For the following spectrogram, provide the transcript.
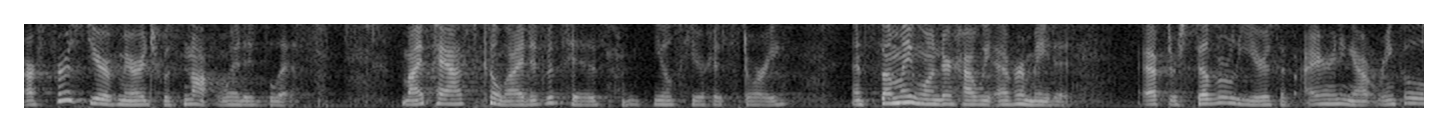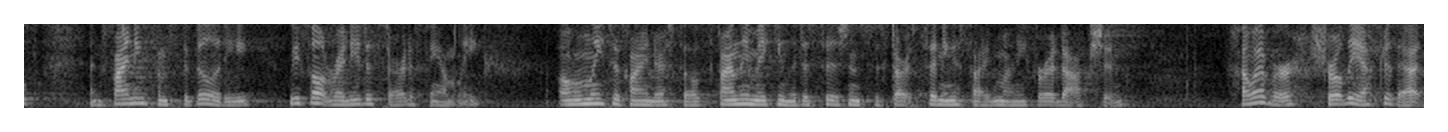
Our first year of marriage was not wedded bliss. My past collided with his, and you'll hear his story, and some may wonder how we ever made it. After several years of ironing out wrinkles and finding some stability, we felt ready to start a family, only to find ourselves finally making the decisions to start setting aside money for adoption. However, shortly after that,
